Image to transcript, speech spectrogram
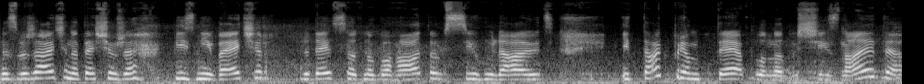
Незважаючи на те, що вже пізній вечір, людей все одно багато, всі гуляють. І так прям тепло на душі, знаєте?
